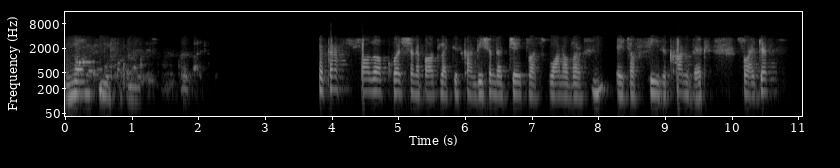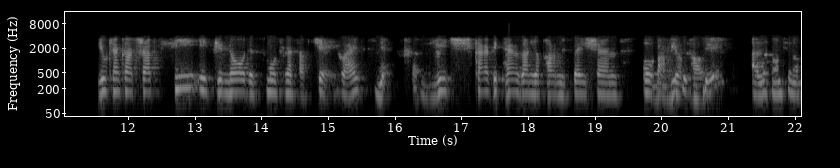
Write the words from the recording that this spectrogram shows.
non-smooth optimization result. A kind of follow-up question about like this condition that j plus one over mm -hmm. h of c is a convex. So I guess you can construct c if you know the smoothness of j, right? Yes. Which kind of depends on your parameterization oh, of your pulse. J as a function of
